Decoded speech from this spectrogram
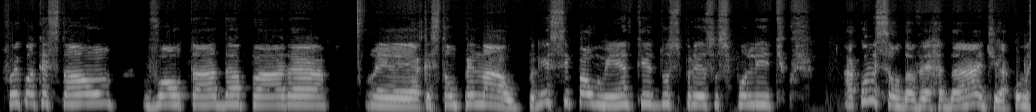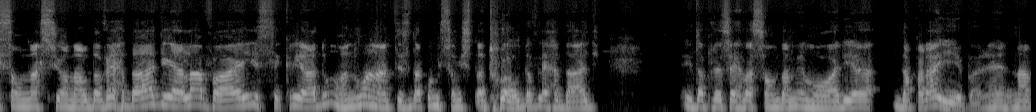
foi com a questão voltada para é, a questão penal, principalmente dos presos políticos a Comissão da Verdade, a Comissão Nacional da Verdade, ela vai ser criada um ano antes da Comissão Estadual da Verdade e da Preservação da Memória da Paraíba. Né? Na,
